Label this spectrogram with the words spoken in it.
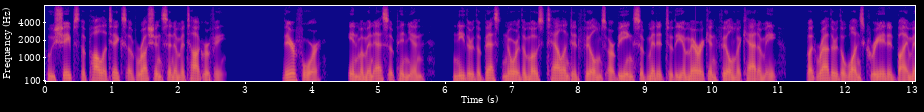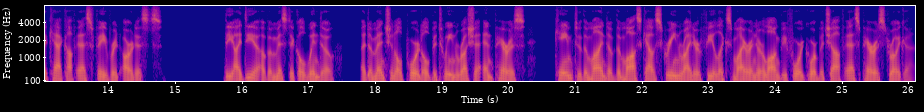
who shapes the politics of Russian cinematography. Therefore, in Mamin's opinion, neither the best nor the most talented films are being submitted to the American Film Academy, but rather the ones created by Mikhalkov's favorite artists. The idea of a mystical window, a dimensional portal between Russia and Paris, came to the mind of the Moscow screenwriter Felix Mironer long before Gorbachev's perestroika.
